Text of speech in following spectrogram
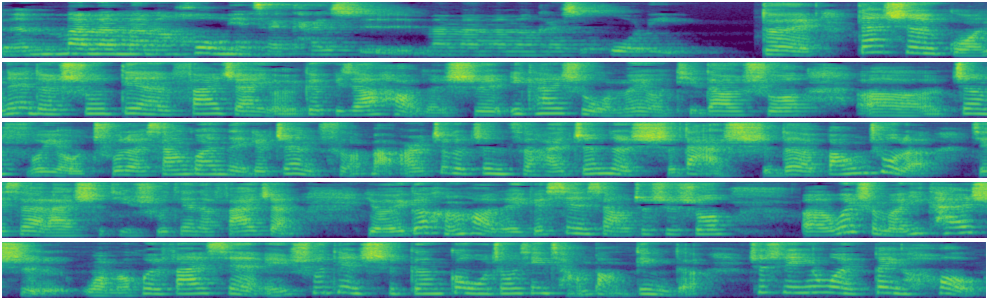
能慢慢慢慢后面才开始慢慢慢慢开始获利。对，但是国内的书店发展有一个比较好的是，一开始我们有提到说，呃，政府有出了相关的一个政策嘛，而这个政策还真的实打实的帮助了接下来实体书店的发展。有一个很好的一个现象就是说，呃，为什么一开始我们会发现，诶，书店是跟购物中心强绑定的？这是因为背后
